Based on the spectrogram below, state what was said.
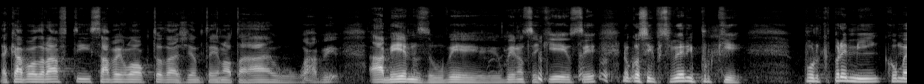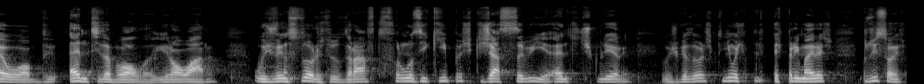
acaba o draft e sabem logo toda a gente tem a nota A, o A, A menos, o B, o B não sei o quê, o C. Não consigo perceber e porquê. Porque para mim, como é óbvio, antes da bola ir ao ar, os vencedores do draft foram as equipas que já se sabia, antes de escolherem os jogadores, que tinham as, as primeiras posições.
